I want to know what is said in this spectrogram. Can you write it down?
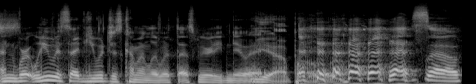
and we're, we would said you would just come and live with us. We already knew it. yeah, probably. so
